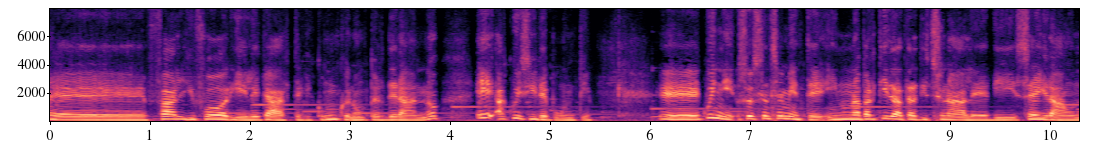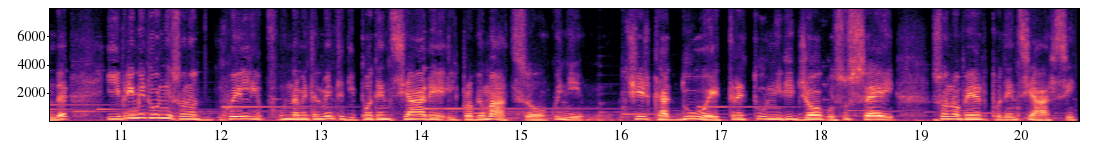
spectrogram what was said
eh, fargli fuori le carte che comunque non perderanno e acquisire punti. Eh, quindi sostanzialmente in una partita tradizionale di 6 round i primi turni sono quelli fondamentalmente di potenziare il proprio mazzo, quindi circa 2-3 turni di gioco su 6 sono per potenziarsi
